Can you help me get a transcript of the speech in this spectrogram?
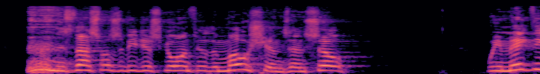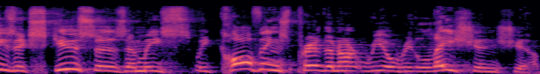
is not supposed to be just going through the motions. And so we make these excuses and we, we call things prayer that aren't real relationship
